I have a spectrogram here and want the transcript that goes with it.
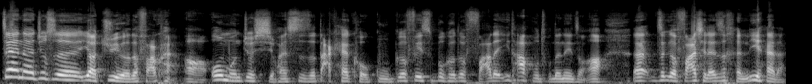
再呢，就是要巨额的罚款啊，欧盟就喜欢狮子大开口，谷歌、Facebook 都罚的一塌糊涂的那种啊，呃，这个罚起来是很厉害的，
